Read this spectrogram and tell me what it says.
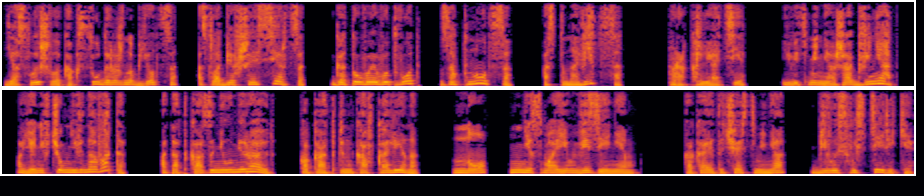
Я слышала, как судорожно бьется ослабевшее сердце, готовое вот-вот запнуться, остановиться. Проклятие! И ведь меня же обвинят, а я ни в чем не виновата. От отказа не умирают, как от пинка в колено, но не с моим везением. Какая-то часть меня билась в истерике,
